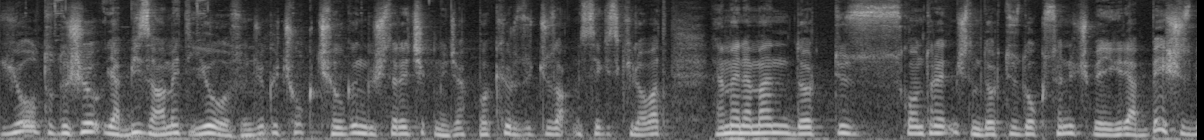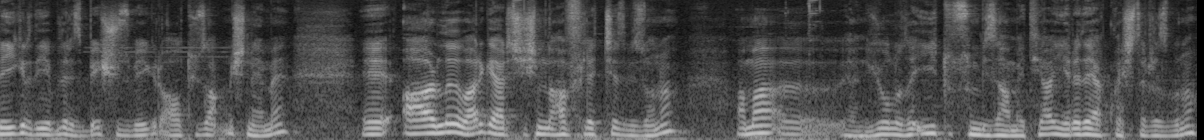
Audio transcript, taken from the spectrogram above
Yol tutuşu ya bir zahmet iyi olsun. Çünkü çok çılgın güçlere çıkmayacak. Bakıyoruz 368 kW hemen hemen 400 kontrol etmiştim. 493 beygir. Ya 500 beygir diyebiliriz. 500 beygir 660 Nm. E, ağırlığı var. Gerçi şimdi hafifleteceğiz biz onu. Ama e, yani yolu da iyi tutsun bir zahmet ya. Yere de yaklaştırırız bunu.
